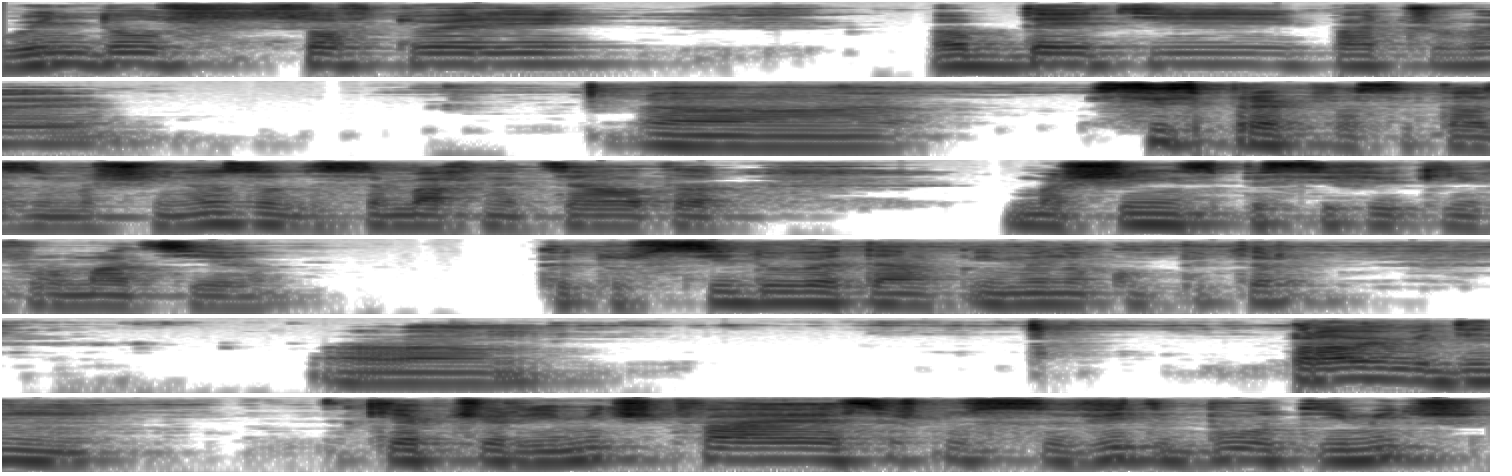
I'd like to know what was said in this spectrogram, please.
Windows, софтуери, апдейти, пачове, си спрепва се тази машина, за да се махне цялата машин специфик информация, като сидове, там именно компютър. А, правим един Capture Image. Това е всъщност вид Boot Image,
